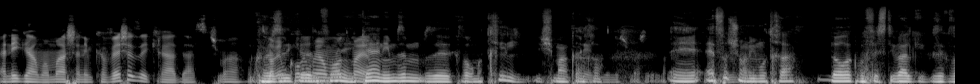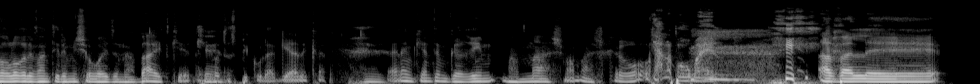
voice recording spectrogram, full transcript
אני גם ממש, אני מקווה שזה יקרה עד אז, תשמע, דברים קורים היום מאוד מהר. כן, אם זה, זה כבר מתחיל, נשמע ככה. אה, איפה שומעים אותך? לא רק בפסטיבל, כי זה כבר לא רלוונטי למי שרואה את זה מהבית, כי כן. לא תספיקו להגיע לכאן. אלא אם כן אתם גרים ממש ממש קרוב. יאללה, בואו מהר. אבל... Uh,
